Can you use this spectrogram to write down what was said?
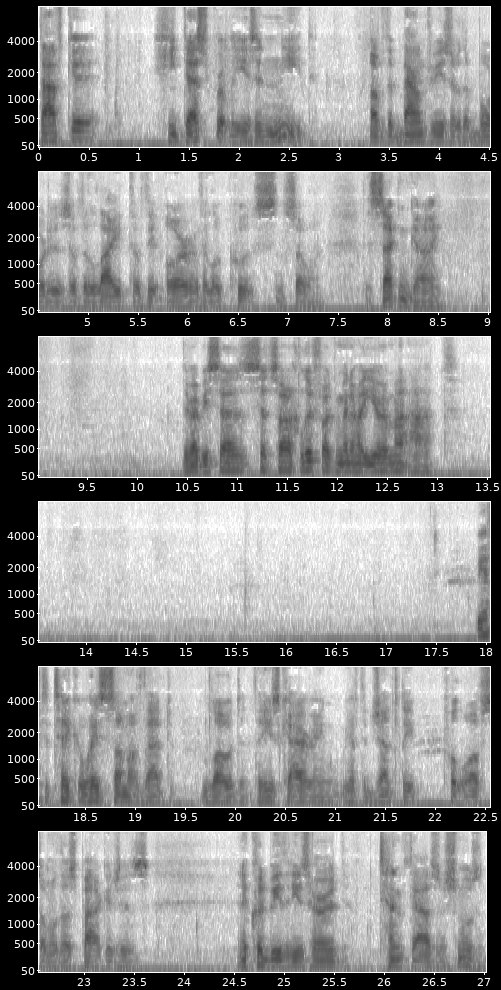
Davke, he desperately is in need of the boundaries, of the borders, of the light, of the or, of the locus, and so on. The second guy, the Rebbe says, "Setzarach lifrak min hayir ma'at." We have to take away some of that load that he's carrying. We have to gently pull off some of those packages, and it could be that he's heard ten thousand shmuzin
